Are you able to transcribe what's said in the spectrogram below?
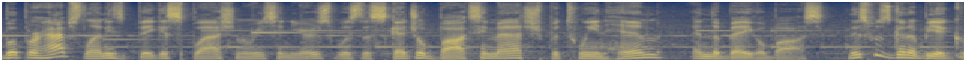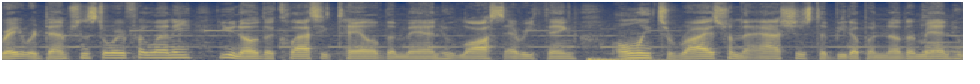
But perhaps Lenny's biggest splash in recent years was the scheduled boxing match between him and the Bagel Boss. This was going to be a great redemption story for Lenny, you know, the classic tale of the man who lost everything only to rise from the ashes to beat up another man who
